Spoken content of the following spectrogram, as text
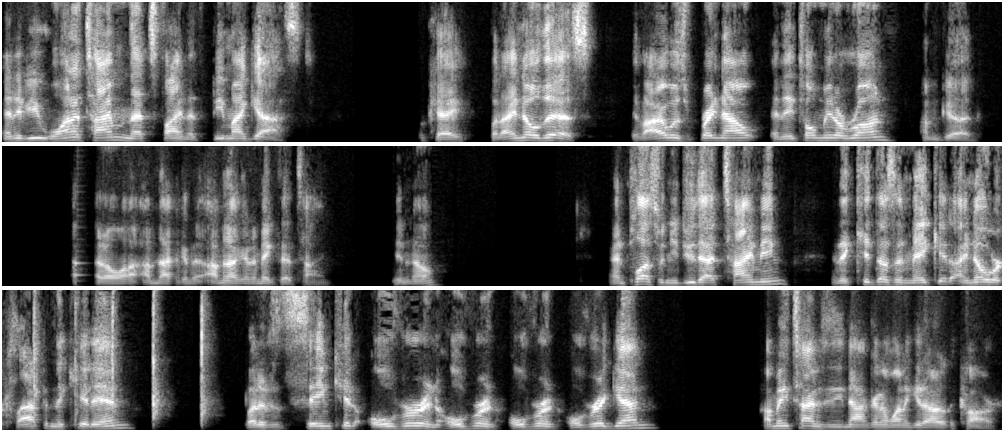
And if you want to time them, that's fine. That's be my guest. Okay. But I know this. If I was right now and they told me to run, I'm good. I don't I'm not gonna I'm not gonna make that time, you know? And plus when you do that timing and the kid doesn't make it, I know we're clapping the kid in, but if it's the same kid over and over and over and over again, how many times is he not gonna want to get out of the car?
